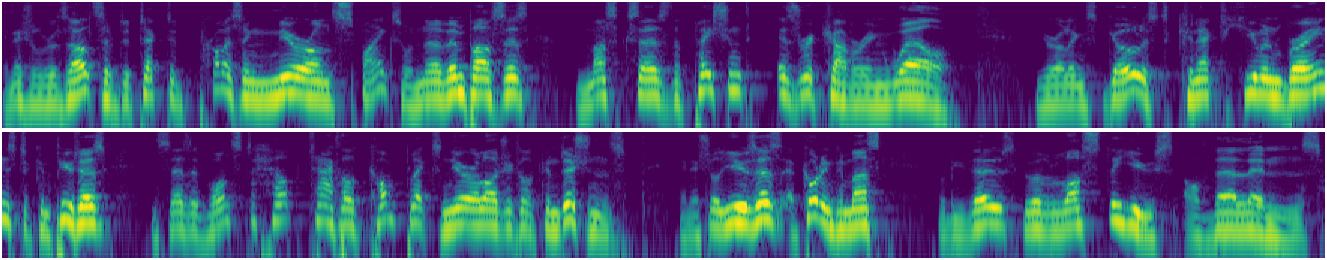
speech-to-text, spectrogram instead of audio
Initial results have detected promising neuron spikes or nerve impulses. Musk says the patient is recovering well. Neuralink's goal is to connect human brains to computers and says it wants to help tackle complex neurological conditions. Initial users, according to Musk, will be those who have lost the use of their limbs.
